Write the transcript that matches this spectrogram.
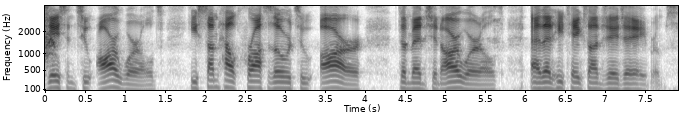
adjacent to our world, he somehow crosses over to our dimension, our world, and then he takes on J.J. Abrams.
